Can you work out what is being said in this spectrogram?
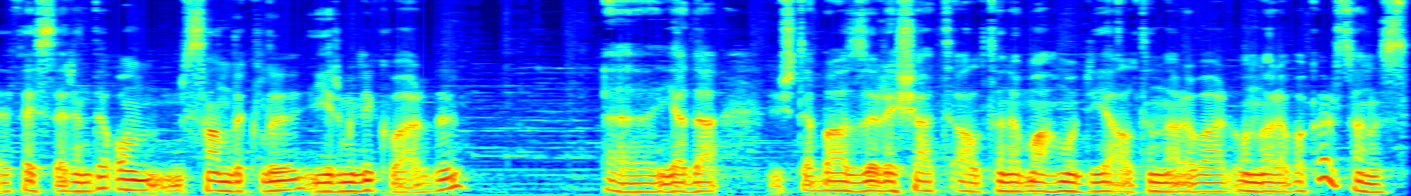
E, feslerinde 10 sandıklı 20'lik vardı. Ee, ya da işte bazı Reşat altını, Mahmudiye altınları var. Onlara bakarsanız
